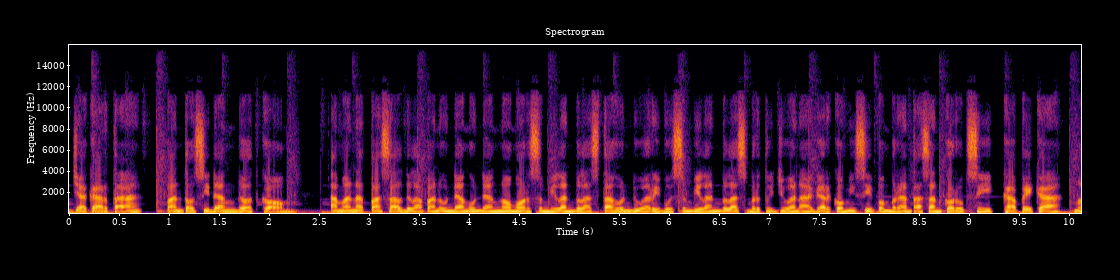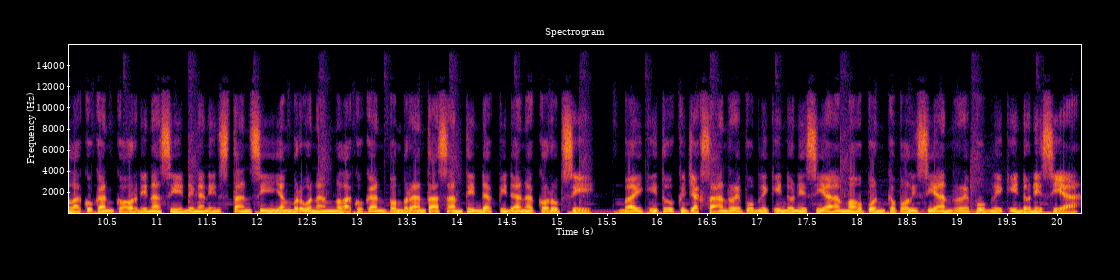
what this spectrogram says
Jakarta, pantausidang.com. Amanat Pasal 8 Undang-Undang Nomor 19 Tahun 2019 bertujuan agar Komisi Pemberantasan Korupsi (KPK) melakukan koordinasi dengan instansi yang berwenang melakukan pemberantasan tindak pidana korupsi, baik itu Kejaksaan Republik Indonesia maupun Kepolisian Republik Indonesia.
